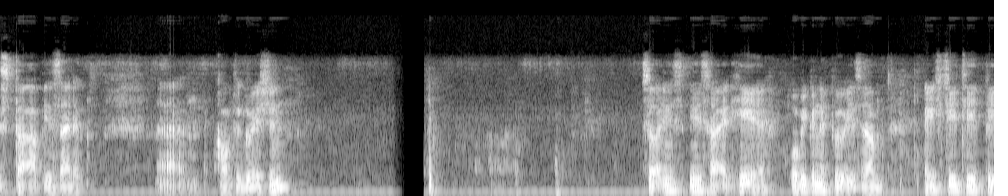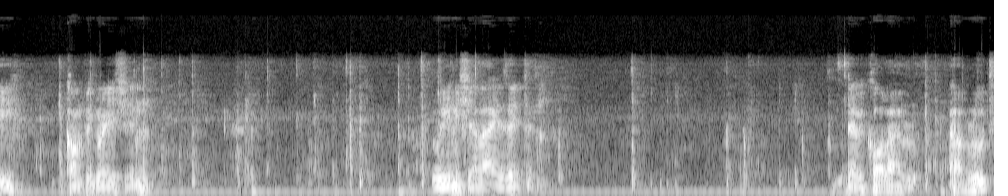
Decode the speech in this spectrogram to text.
startup inside the uh, configuration so in, inside here what we're gonna put is um HTTP configuration. We initialize it. Then we call our, our root.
